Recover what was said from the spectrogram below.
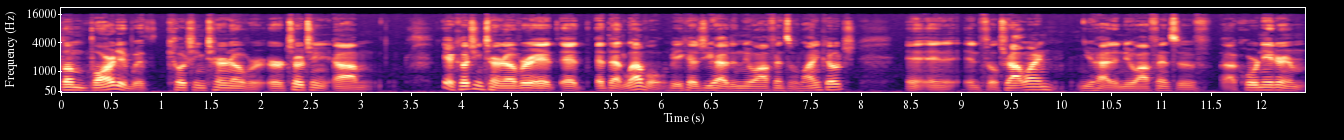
bombarded with coaching turnover or coaching um, yeah coaching turnover at, at, at that level because you had a new offensive line coach in, in Phil Trautwein. You had a new offensive uh, coordinator, and,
